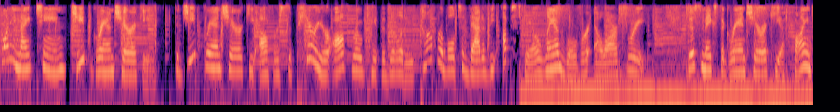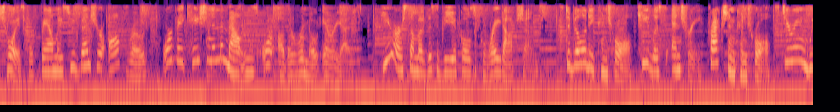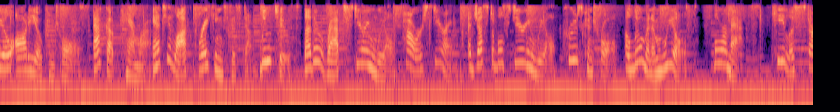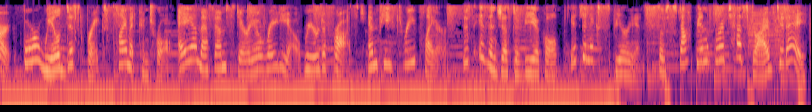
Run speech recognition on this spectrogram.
2019 Jeep Grand Cherokee. The Jeep Grand Cherokee offers superior off-road capability comparable to that of the upscale Land Rover LR3. This makes the Grand Cherokee a fine choice for families who venture off-road or vacation in the mountains or other remote areas. Here are some of this vehicle's great options. Stability control, keyless entry, traction control, steering wheel audio controls, backup camera, anti-lock braking system, Bluetooth, leather wrapped steering wheel, power steering, adjustable steering wheel, cruise control, aluminum wheels, floor mats, keyless start, four-wheel disc brakes, climate control, AM FM stereo radio, rear defrost, MP3 player. This isn't just a vehicle, it's an experience. So stop in for a test drive today.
